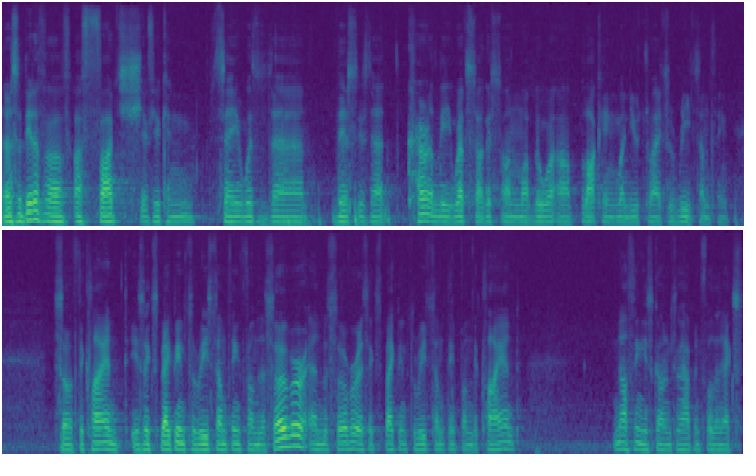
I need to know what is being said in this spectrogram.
there's a bit of a, a, fudge, if you can say, with the, this, is that currently WebSockets on ModLua are blocking when you try to read something. So if the client is expecting to read something from the server and the server is expecting to read something from the client, nothing is going to happen for the next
